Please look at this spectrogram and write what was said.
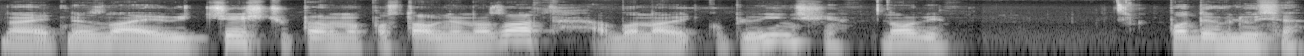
навіть не знаю, відчищу, певно, поставлю назад, або навіть куплю інші нові. Подивлюся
